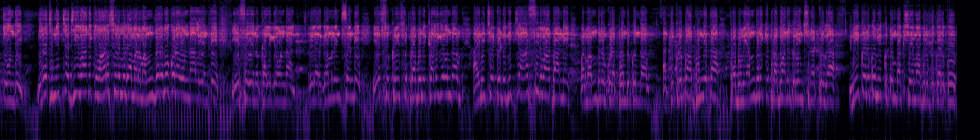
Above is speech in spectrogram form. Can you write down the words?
కలుగుతుంది ఈరోజు నిత్య జీవానికి వారసులముగా మనం అందరము కూడా ఉండాలి అంటే ఏసయ్యను కలిగి ఉండాలి. పిల్లలు గమనించండి. యేసుక్రీస్తు ప్రభుని కలిగి ఉందాం. ఆయన ఇచ్చేటువంటి నిత్య ఆశీర్వాదాన్ని మనం అందరం కూడా పొందుకుందాం. అతి కృపా ధన్యత ప్రభు మీ అందరికీ ప్రభు అనుగ్రహించినట్లుగా మీ కొరకు మీ కుటుంబ క్షేమాభివృద్ధి కొరకు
